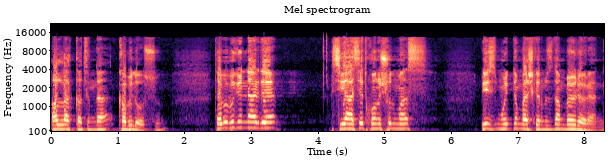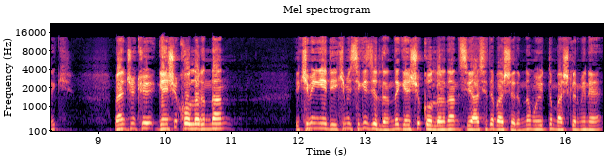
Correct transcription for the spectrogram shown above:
Allah katında kabul olsun. Tabi bu günlerde siyaset konuşulmaz. Biz Muhittin Başkanımızdan böyle öğrendik. Ben çünkü gençlik kollarından 2007-2008 yıllarında gençlik kollarından siyasete başladığımda Muhittin Başkanım yine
